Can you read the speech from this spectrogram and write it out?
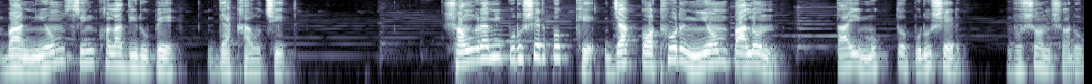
বা নিয়ম শৃঙ্খলাদি রূপে দেখা উচিত। সংগ্রামী পুরুষের পক্ষে যা কঠোর নিয়ম পালন, তাই মুক্ত পুরুষের ভূষণ স্বরূপ।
